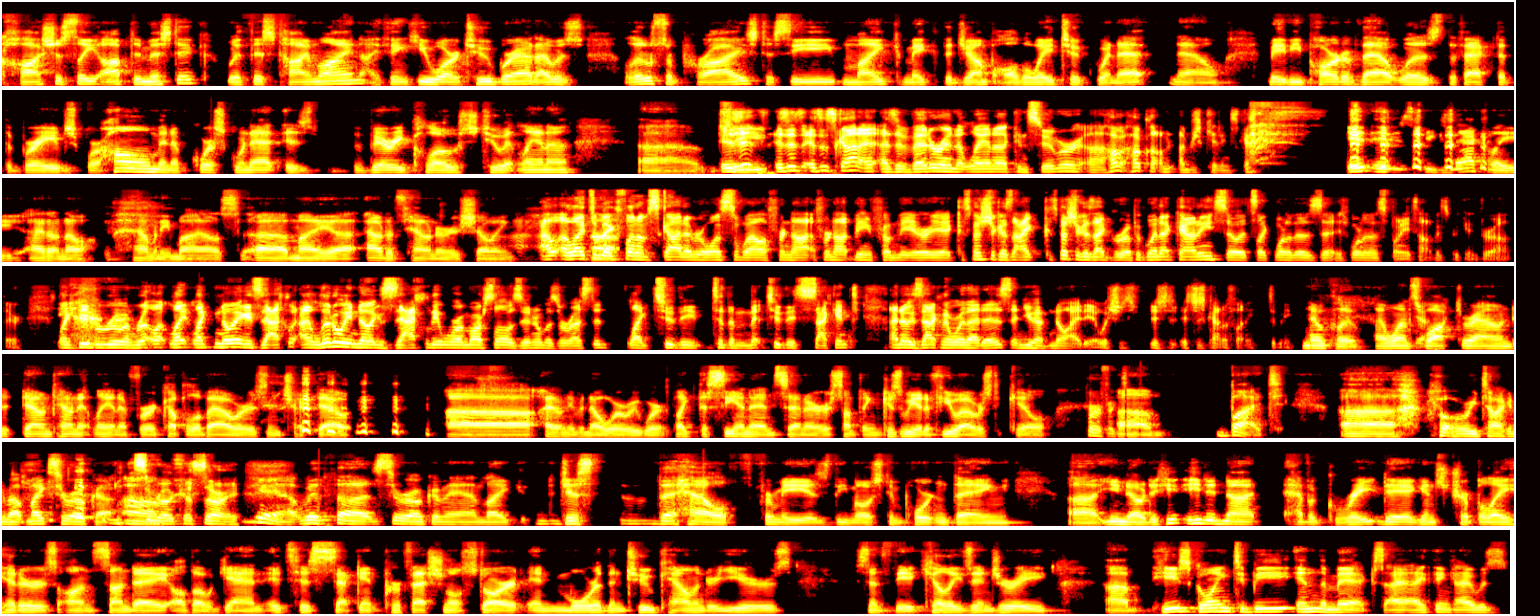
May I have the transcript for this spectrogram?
cautiously optimistic with this timeline. I think you are too, Brad. I was a little surprised to see Mike make the jump all the way to Gwinnett. Now, maybe part of that was the fact that the Braves were home, and of course, Gwinnett is very close to Atlanta. Uh, is so it you, is it is it Scott as a veteran Atlanta consumer? Uh, how, how I'm just kidding, Scott. it is exactly I don't know how many miles. Uh, my uh, out of towner is showing. I, I like to make uh, fun of Scott every once in a while for not for not being from the area, especially because I especially because I grew up in Gwinnett County, so it's like one of those uh, it's one of those funny topics we can throw out there, like yeah. And like like knowing exactly. I literally know exactly where Marcell Ozuna was arrested, like to the to the to the second. I know exactly where that is, and you have no idea, which is it's, it's just kind of funny to me. No clue. I once yeah. walked around downtown Atlanta for a couple of hours and checked out uh i don't even know where we were like the cnn center or something because we had a few hours to kill. Perfect. Um but uh what were we talking about? Mike soroka. Um, soroka sorry. yeah with uh soroka man like just the health for me is the most important thing. Uh you noted he, he did not have a great day against aaa hitters on sunday although again it's his second professional start in more than two calendar years since the achilles injury. Um, he's going to be in the mix. I, I think I was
